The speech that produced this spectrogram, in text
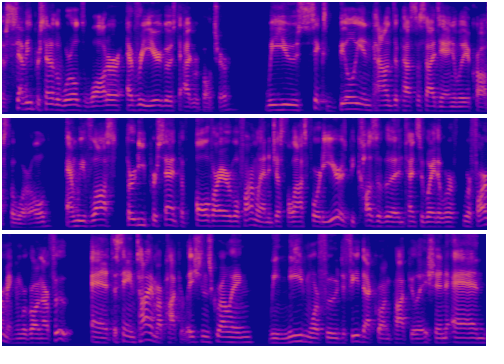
70% of the world's water every year goes to agriculture. We use 6 billion pounds of pesticides annually across the world. And we've lost 30% of all of our arable farmland in just the last 40 years because of the intensive way that we're, we're farming and we're growing our food. And at the same time, our population's growing. We need more food to feed that growing population. And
